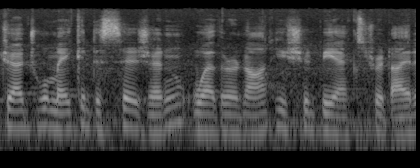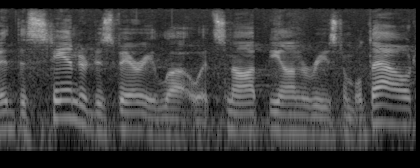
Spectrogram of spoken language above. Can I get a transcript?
judge will make a decision whether or not he should be extradited. The standard is very low. It's not beyond a reasonable doubt.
